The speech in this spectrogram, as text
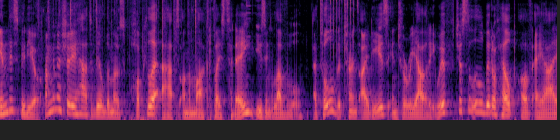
In this video, I'm going to show you how to build the most popular apps on the marketplace today using Lovable, a tool that turns ideas into reality with just a little bit of help of AI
